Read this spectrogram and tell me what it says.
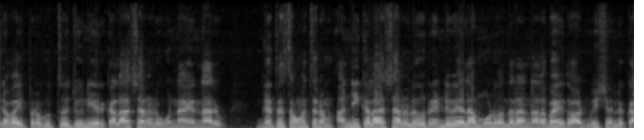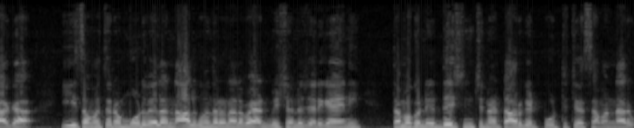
ఇరవై ప్రభుత్వ జూనియర్ కళాశాలలు ఉన్నాయన్నారు. గత సంవత్సరం అన్ని కళాశాలలు రెండు వేల మూడు వందల నలభై ఐదు అడ్మిషన్లు కాగా ఈ సంవత్సరం మూడు వేల నాలుగు వందల నలభై అడ్మిషన్లు జరిగాయని తమకు నిర్దేశించిన టార్గెట్ పూర్తి చేశామన్నారు.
